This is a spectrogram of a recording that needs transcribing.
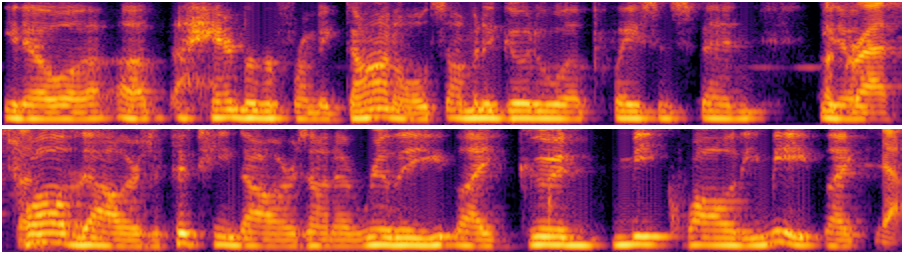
you know a, a hamburger from McDonald's, I'm going to go to a place and spend you a know twelve dollars or fifteen dollars on a really like good meat quality meat. Like yeah.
